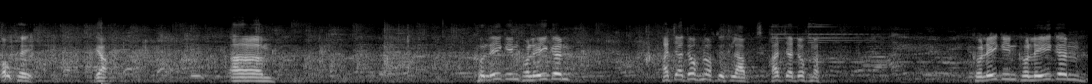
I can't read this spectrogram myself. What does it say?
Okay. Ja. Ähm, Kolleginnen und Kollegen, hat ja doch noch geklappt. Hat ja doch noch. Kolleginnen und Kollegen,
